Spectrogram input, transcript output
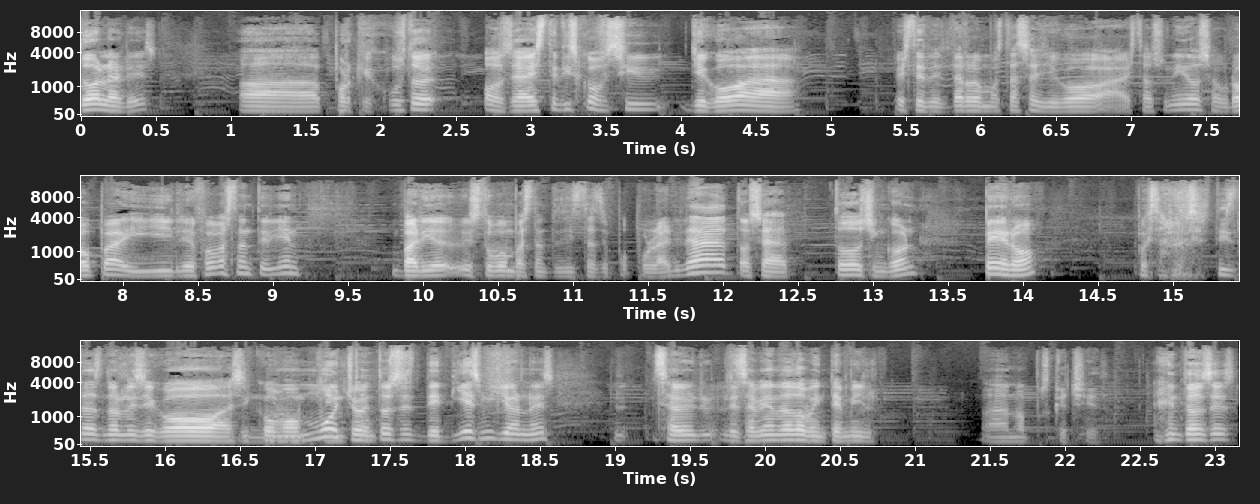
dólares, ah, porque justo, o sea, este disco sí llegó a, este del Tarro de Mostaza llegó a Estados Unidos, a Europa, y le fue bastante bien. Vario- estuvo en bastantes listas de popularidad, o sea, todo chingón, pero pues a los artistas no les llegó así como mucho. Entonces, de 10 millones, les habían dado 20 mil. Ah, no, pues qué chido. Entonces,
